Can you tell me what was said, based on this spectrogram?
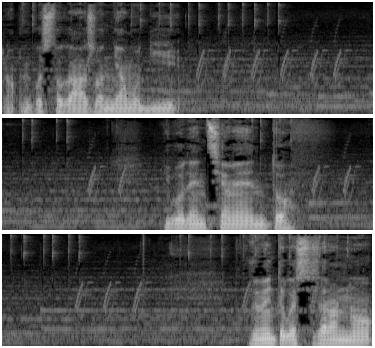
no in questo caso andiamo di di potenziamento. Ovviamente queste saranno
